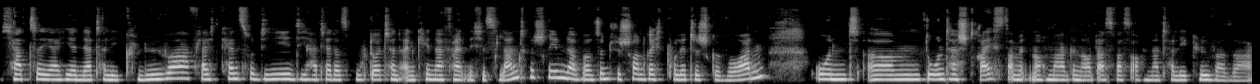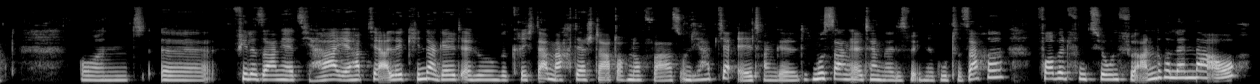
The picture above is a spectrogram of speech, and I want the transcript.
Ich hatte ja hier Natalie Klüver, vielleicht kennst du die, die hat ja das Buch Deutschland ein kinderfeindliches Land geschrieben, da sind wir schon recht politisch geworden und ähm, du unterstreichst damit nochmal genau das, was auch Natalie Klüver sagt. Und äh, viele sagen jetzt, ja, ihr habt ja alle Kindergelderhöhungen gekriegt, da macht der Staat doch noch was und ihr habt ja Elterngeld. Ich muss sagen, Elterngeld ist wirklich eine gute Sache, Vorbildfunktion für andere Länder auch.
